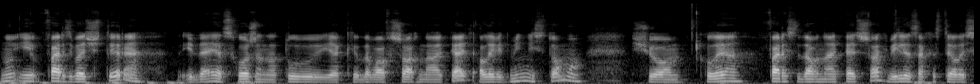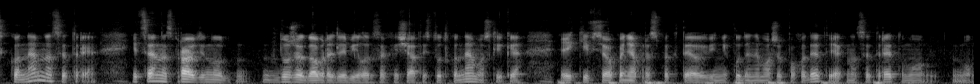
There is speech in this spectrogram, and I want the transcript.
Ну і ферзь b4 ідея схожа на ту, як давав шах на А5, але відмінність в тому, що коли ферзь дав на А5 шах, білі захистились конем на С3. І це насправді ну, дуже добре для білих захищатись тут конем, оскільки як і всього коня перспективи, він нікуди не може походити, як на С3, тому ну,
